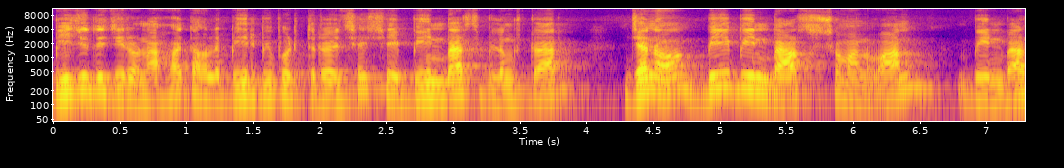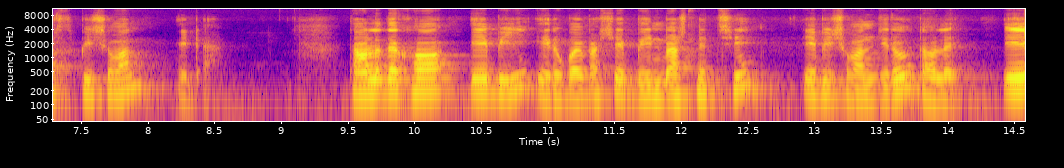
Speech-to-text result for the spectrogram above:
বি যদি জিরো না হয়, তাহলে বির বিপরীতে রয়েছে, সেই B inverse belongs to R যেন বি বি ইনভার্স সমান ওয়ান বি ইনভার্স বি সমান এটা। তাহলে দেখো এ বি এর উভয় পাশে বি ইনভার্স নিচ্ছি এ বি সমান জিরো তাহলে এ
